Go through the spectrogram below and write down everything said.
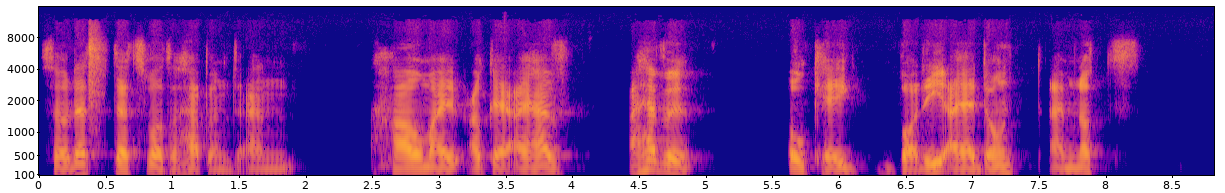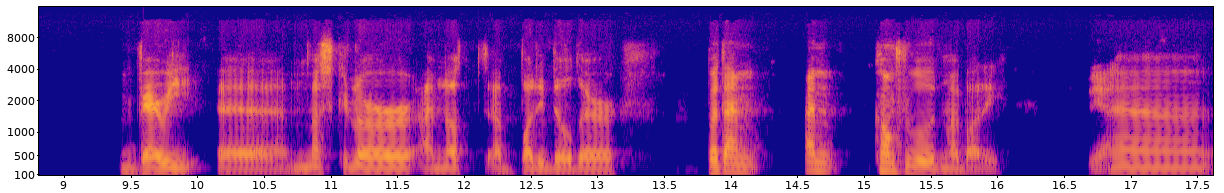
So that's that's what happened and how my okay, I have I have a okay body. I don't I'm not very uh, muscular. I'm not a bodybuilder, but I'm I'm comfortable with my body. Yeah. Uh,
